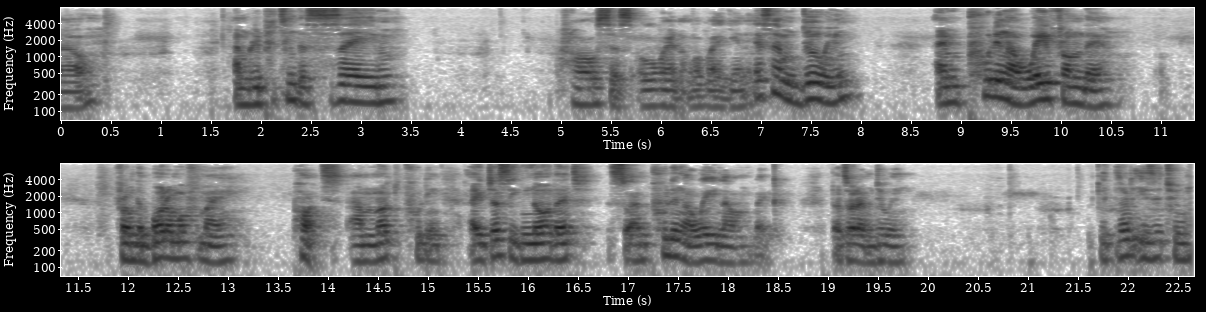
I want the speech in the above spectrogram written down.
now I'm repeating the same process over and over again. As I'm doing I'm pulling away from the from the bottom of my pot. I'm not pulling. I just ignore that. So I'm pulling away now like that's what I'm doing. It's not easy to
